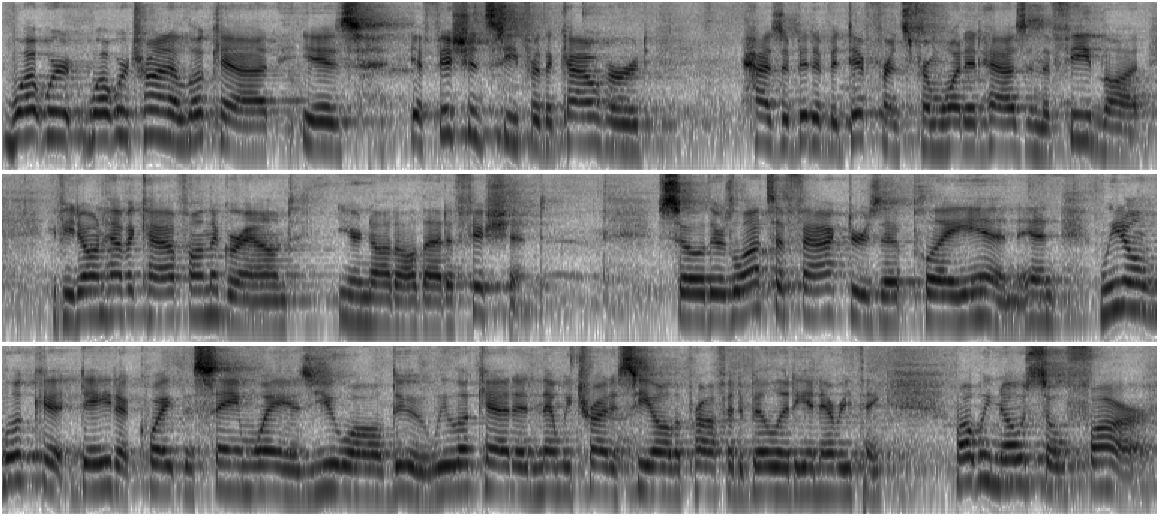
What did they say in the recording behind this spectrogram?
what we're, what we're trying to look at is efficiency for the cow herd has a bit of a difference from what it has in the feedlot. If you don't have a calf on the ground, you're not all that efficient. So there's lots of factors that play in, and we don't look at data quite the same way as you all do. We look at it and then we try to see all the profitability and everything. What we know so far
